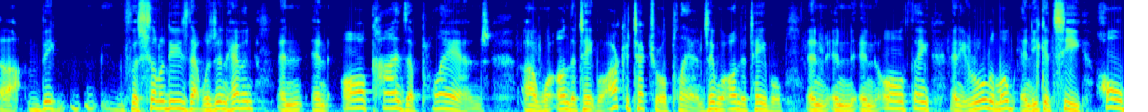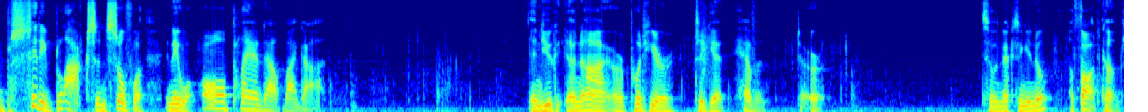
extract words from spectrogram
uh, big facilities that was in heaven, and and all kinds of plans uh, were on the table, architectural plans. They were on the table, and, and, and all things. And he rolled them over, and he could see whole city blocks and so forth. And they were all planned out by God. And you and I are put here to get heaven to earth. So next thing you know, a thought comes.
